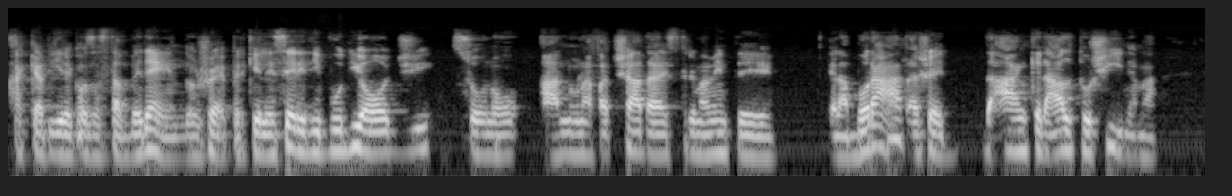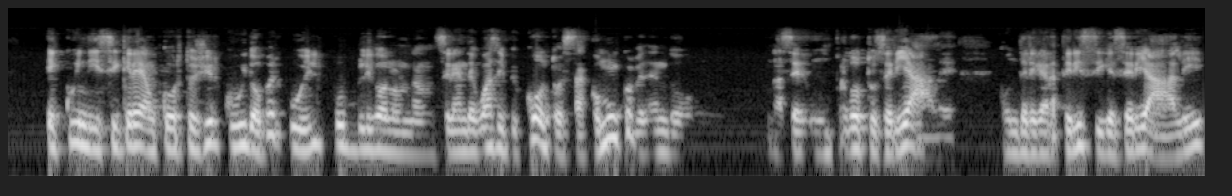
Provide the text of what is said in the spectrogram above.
a capire cosa sta vedendo, cioè perché le serie TV di oggi sono, hanno una facciata estremamente elaborata, cioè da, anche da alto cinema e quindi si crea un cortocircuito per cui il pubblico non, non si rende quasi più conto e sta comunque vedendo ser- un prodotto seriale con delle caratteristiche seriali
